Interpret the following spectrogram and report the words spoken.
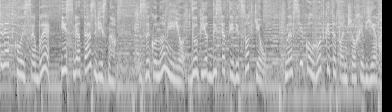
Святкуй себе і свята, звісно. З економією до 50% на всі колготки та панчохи в Єва.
